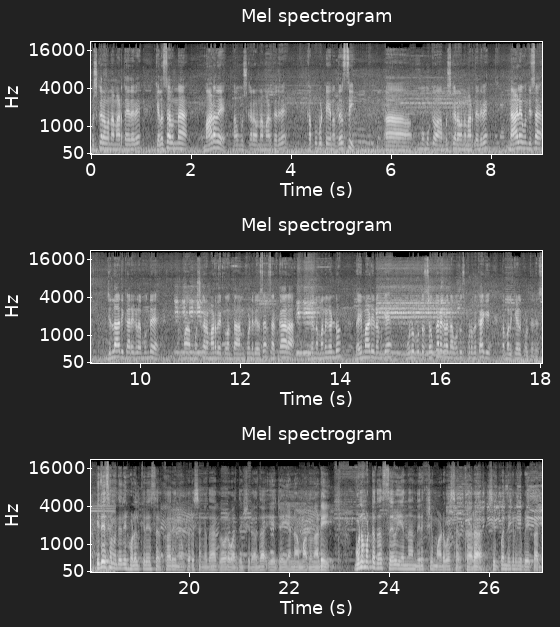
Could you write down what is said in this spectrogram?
ಮುಷ್ಕರವನ್ನು ಮಾಡ್ತಾ ಇದ್ದೇವೆ. ಕೆಲಸವನ್ನು ಮಾಡದೆ ನಾವು ಮುಷ್ಕರವನ್ನು ಮಾಡ್ತಾ ಇದ್ದೇವೆ. ಕಪ್ಪು ಬಟ್ಟೆಯನ್ನು ಧರಿಸಿ ಮುಖ ಮುಷ್ಕರವನ್ನು ಮಾಡ್ತಾ ಇದ್ದೇವೆ. ನಾಳೆ ಒಂದು ದಿವಸ ಜಿಲ್ಲಾಧಿಕಾರಿಗಳ ಮುಂದೆ ಮುಷ್ಕರ ಮಾಡಬೇಕು ಅಂತ ಅಂದ್ಕೊಂಡಿದ್ದೇವೆ ಸರ್. ಸರ್ಕಾರ ಇದನ್ನು ಮನಗಂಡು ದಯಮಾಡಿ ನಮಗೆ ಮೂಲಭೂತ ಸೌಕರ್ಯಗಳನ್ನು ಒದಗಿಸ್ಕೊಡ್ಬೇಕಾಗಿ ತಮ್ಮಲ್ಲಿ ಕೇಳ್ಕೊಳ್ತೇವೆ ಸರ್. ಇದೇ ಸಮಯದಲ್ಲಿ ಹೊಳಲ್ಕೆರೆ ಸರ್ಕಾರಿ ನೌಕರ ಸಂಘದ ಗೌರವಾಧ್ಯಕ್ಷರಾದ ಎ ಜಯಣ್ಣ ಮಾತನಾಡಿ, ಗುಣಮಟ್ಟದ ಸೇವೆಯನ್ನು ನಿರೀಕ್ಷೆ ಮಾಡುವ ಸರ್ಕಾರ ಸಿಬ್ಬಂದಿಗಳಿಗೆ ಬೇಕಾದ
